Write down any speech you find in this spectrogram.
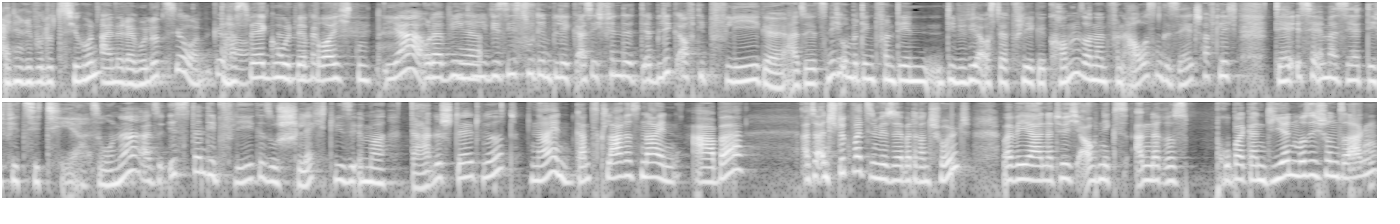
Eine Revolution? Eine Revolution, genau. Das wäre gut, also, wir bräuchten. Ja, oder wie, ja. Wie, wie siehst du den Blick? Also ich finde, der Blick auf die Pflege, also jetzt nicht unbedingt von denen, die wir aus der Pflege kommen, sondern von außen gesellschaftlich, der ist ja immer sehr defizitär. So, ne? Also ist denn die Pflege so schlecht, wie sie immer dargestellt wird? Nein, ganz klares Nein. Aber also ein Stück weit sind wir selber dran schuld, weil wir ja natürlich auch nichts anderes propagandieren, muss ich schon sagen.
